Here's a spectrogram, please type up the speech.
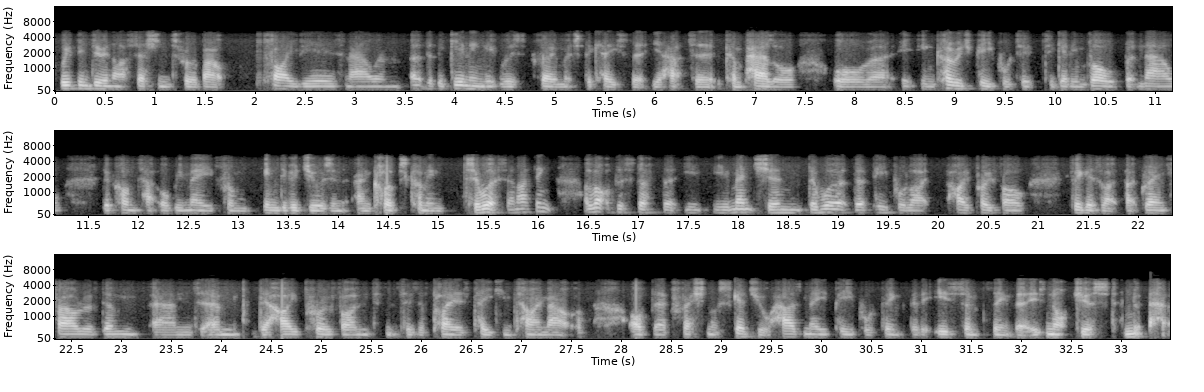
we've been doing our sessions for about five years now, and at the beginning it was very much the case that you had to compel or or uh, encourage people to, to get involved. But now the contact will be made from individuals and, and clubs coming to us. And I think a lot of the stuff that you, you mentioned, the work that people like high profile figures like, like Graeme Fowler have done and um, the high profile instances of players taking time out of, of their professional schedule has made people think that it is something that is not just,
